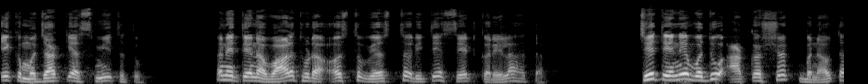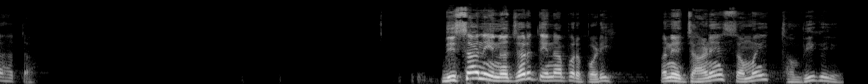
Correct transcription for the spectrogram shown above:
એક મજાકિયા સ્મિત હતું અને તેના વાળ થોડા અસ્તવ્યસ્ત રીતે સેટ કરેલા હતા, જે તેને વધુ આકર્ષક બનાવતા હતા. દિશાની નજર તેના પર પડી. અને જાણે સમય થંભી ગયો.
